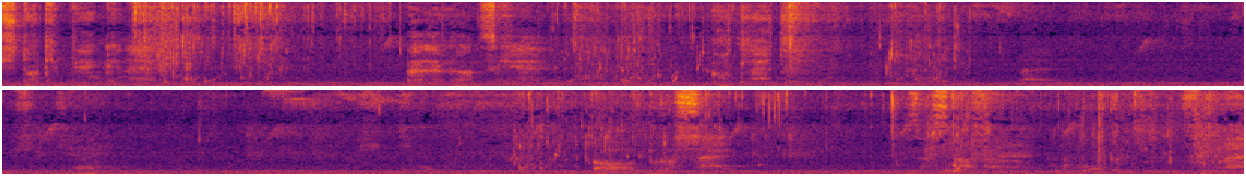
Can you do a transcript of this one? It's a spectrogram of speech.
Jakieś takie piękne, eleganckie kotlety. O, proszę. Zestaw. Super.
